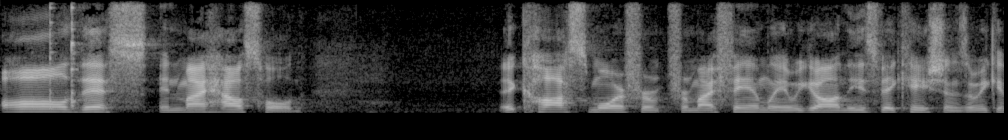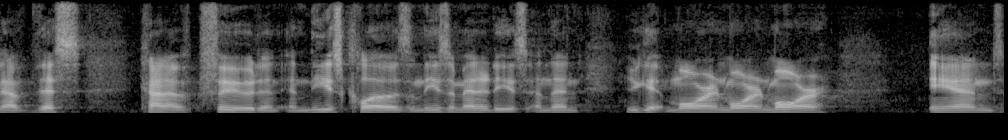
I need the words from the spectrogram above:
all this in my household. It costs more for, for my family, and we go on these vacations, and we can have this kind of food and, and these clothes and these amenities, and then you get more and more and more, and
